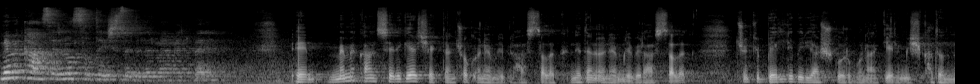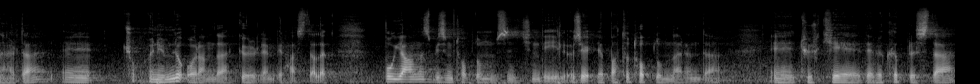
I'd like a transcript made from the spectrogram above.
Meme kanseri nasıl teşhis edilir Mehmet Bey? E, meme kanseri gerçekten çok önemli bir hastalık. Neden önemli bir hastalık? Çünkü belli bir yaş grubuna gelmiş kadınlarda e, çok önemli oranda görülen bir hastalık. Bu yalnız bizim toplumumuz için değil, özellikle Batı toplumlarında, e, Türkiye'de ve Kıbrıs'ta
